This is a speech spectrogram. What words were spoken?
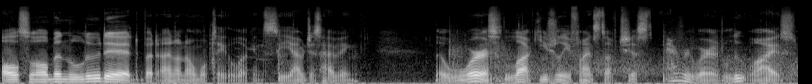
also all been looted, but I don't know, we'll take a look and see. I'm just having the worst luck. Usually you find stuff just everywhere, loot-wise.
